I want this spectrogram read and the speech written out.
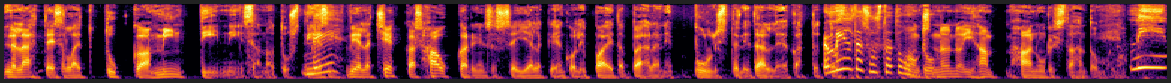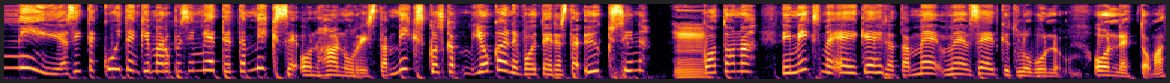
ne lähteessä laittoi tukkaa minttiin niin sanotusti. Ja Niin. sitten vielä tsekkas haukkarinsa sen jälkeen, kun oli paita päällä, niin pullisteli tälle ja katsoi. No miltä susta tuntuu? Onko, no, no ihan hanuristahan tuommoinen. Niin, niin. Niin, ja sitten kuitenkin mä rupesin miettimään, että miksi se on hanurista. Miksi, koska jokainen voi tehdä sitä yksin mm. kotona, niin miksi me ei kehdata, me, me 70-luvun onnettomat.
